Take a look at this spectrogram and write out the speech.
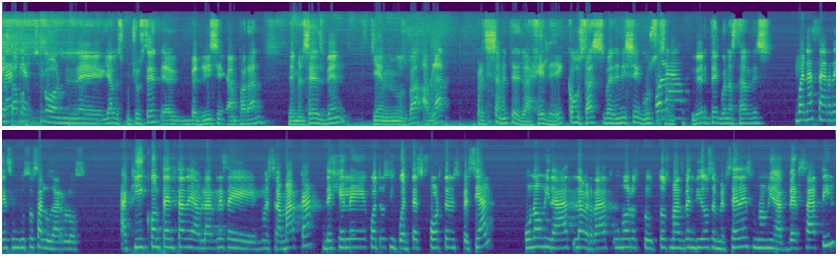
estamos con, eh, ya lo escuchó usted, eh, Berenice Amparán de Mercedes-Benz, quien nos va a hablar precisamente de la GLE. ¿Cómo estás, Berenice? Gusto verte. Buenas tardes. Buenas tardes, un gusto saludarlos. Aquí contenta de hablarles de nuestra marca, de GLE 450 Sport en especial. Una unidad, la verdad, uno de los productos más vendidos de Mercedes, una unidad versátil,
